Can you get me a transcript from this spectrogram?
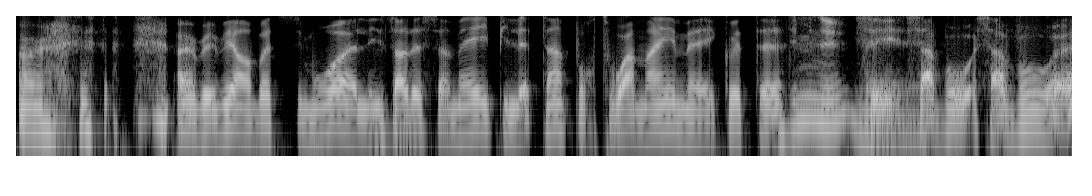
un, un bébé en bas de six mois, les Mhm. heures de sommeil, puis le temps pour toi-même, écoute, euh, diminue. mais- ça vaut, ça vaut, euh,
